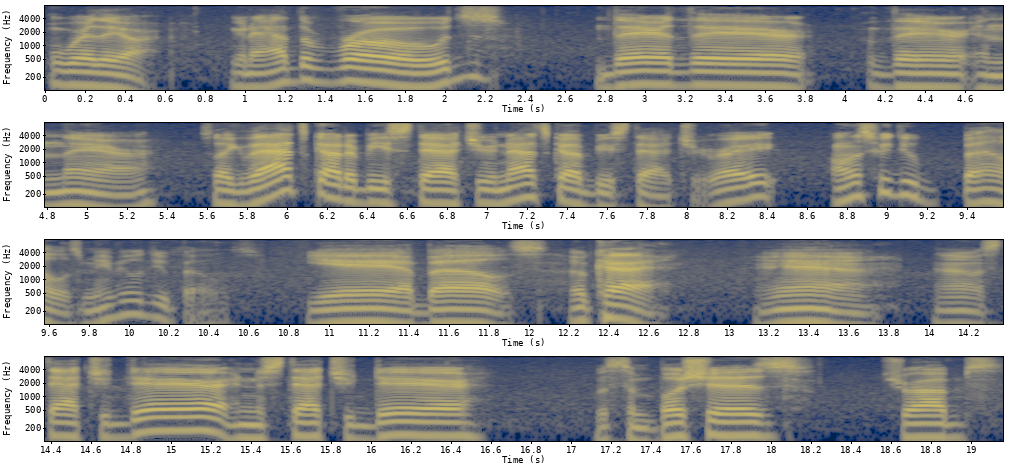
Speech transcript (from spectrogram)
where they are. I'm going to add the roads there there there and there. So like that's got to be statue and that's got to be statue, right? Unless we do bells. Maybe we'll do bells. Yeah, bells. Okay. Yeah. Now a statue there and a statue there with some bushes, shrubs.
